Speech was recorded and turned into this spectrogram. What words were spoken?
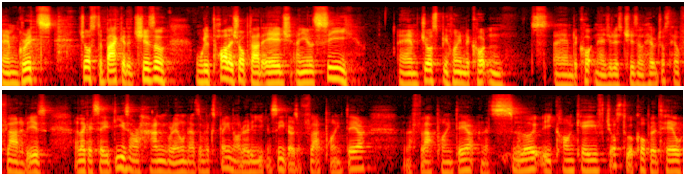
um, grits, just the back of the chisel. And We'll polish up that edge and you'll see um, just behind the cutting, um, the cutting edge of this chisel, how just how flat it is. And like I say, these are hand ground, as I've explained already. You can see there's a flat point there and a flat point there, and it's slightly concave just to a couple of tail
